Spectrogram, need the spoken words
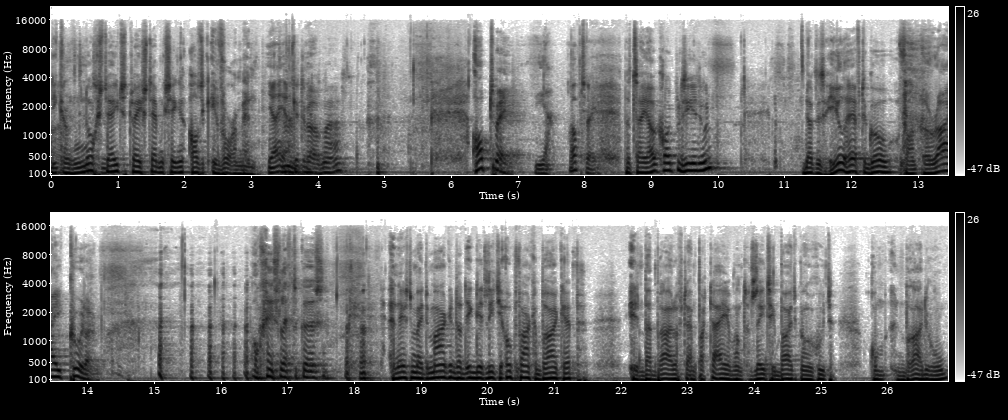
die kan ik nog steeds tweestemmig zingen als ik in vorm ben. Ja, ja. Ik zit er wel eens naast. Op twee. Ja. Op twee. Dat zou je ook groot plezier doen. Dat is He'll Have To Go van Rai Cooder. Ook geen slechte keuze. En heeft ermee te maken dat ik dit liedje ook vaak gebruikt heb... Is bij bruiloften en partijen, want het leent zich buitengewoon goed... om een bruidegom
